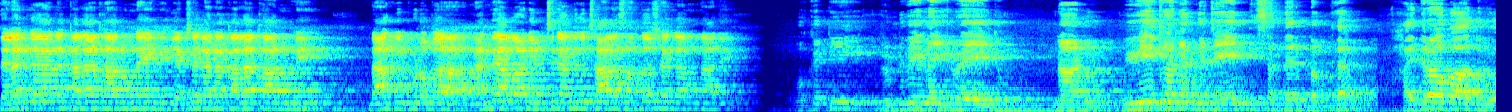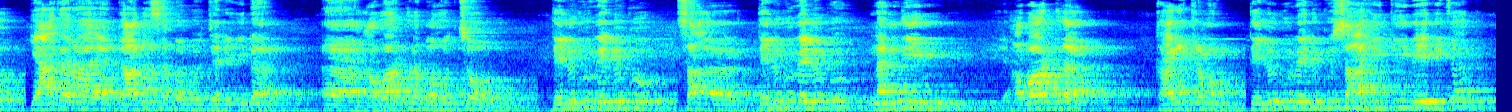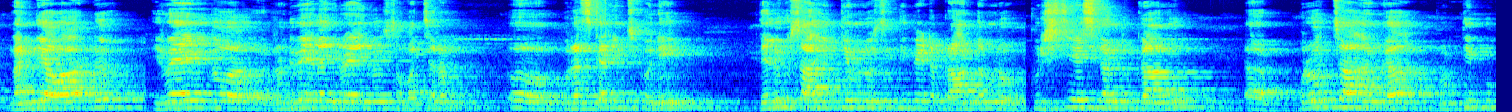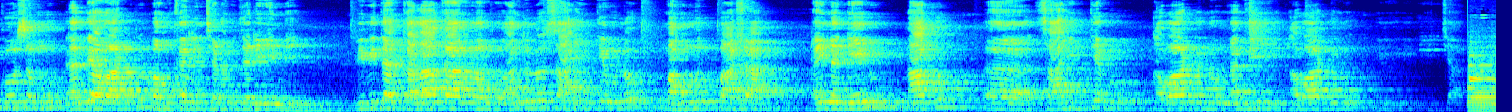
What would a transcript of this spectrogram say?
తెలంగాణ కళాకారుని యక్షగాన కళాకారుని నాకు ఇప్పుడు ఒక నంది అవార్డు ఇచ్చినందుకు చాలా సంతోషంగా ఉన్నది. ఒకటి రెండు వేల ఇరవై ఐదు నాడు వివేకానంద జయంతి సందర్భంగా హైదరాబాదులో త్యాగరాయ గాన సభలో జరిగిన అవార్డుల మహోత్సవం తెలుగు వెలుగు సా- తెలుగు వెలుగు నంది అవార్డుల కార్యక్రమం. తెలుగు వెలుగు సాహితీ వేదిక నంది అవార్డు ఇరవై ఐదు రెండు వేల ఇరవై ఐదు సంవత్సరం పురస్కరించుకొని తెలుగు సాహిత్యంలో సిద్దిపేట ప్రాంతంలో కృషి చేసినందుకు గాను ప్రోత్సాహంగా గుర్తింపు కోసము నంది అవార్డు బహుకరించడం జరిగింది. వివిధ కళాకారులకు అందులో సాహిత్యంలో మహమ్మద్ పాషా అయిన నేను నాకు సాహిత్యము అవార్డులు నంది అవార్డులు ఇచ్చారు.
